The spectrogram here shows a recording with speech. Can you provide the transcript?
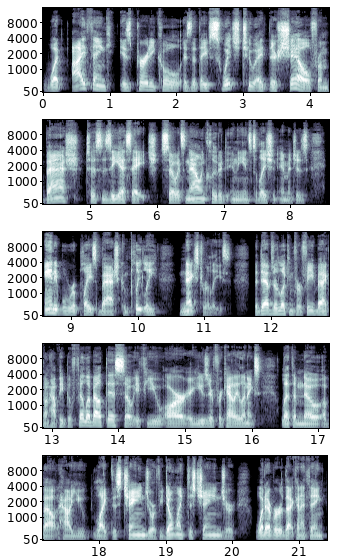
what I think is pretty cool is that they've switched to a, their shell from Bash to ZSH. So it's now included in the installation images and it will replace Bash completely next release. The devs are looking for feedback on how people feel about this. So if you are a user for Kali Linux, let them know about how you like this change or if you don't like this change or whatever, that kind of thing.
